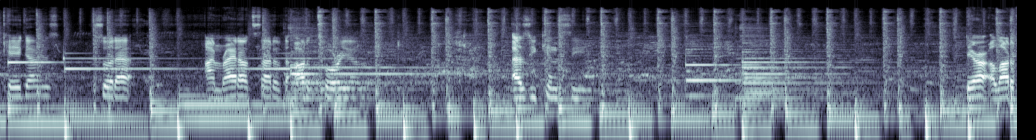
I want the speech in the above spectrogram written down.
Okay guys, so that I'm right outside of the auditorium as you can see. There are a lot of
